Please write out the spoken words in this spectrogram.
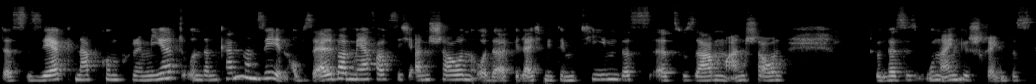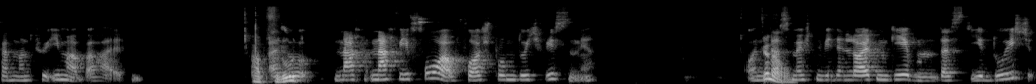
das sehr knapp komprimiert und dann kann man sehen, ob selber mehrfach sich anschauen oder vielleicht mit dem Team das äh, zusammen anschauen. Und das ist uneingeschränkt, das kann man für immer behalten. Absolut. Also nach, nach wie vor Vorsprung durch Wissen. Ja? Und genau. das möchten wir den Leuten geben, dass die durch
